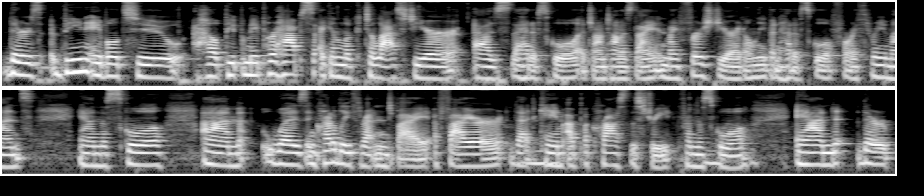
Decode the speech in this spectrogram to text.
there's being able to help people. Maybe perhaps I can look to last year as the head of school at John Thomas Dye. In my first year, I'd only been head of school for three months, and the school um, was incredibly threatened by a fire that mm-hmm. came up across the street from the school, and there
